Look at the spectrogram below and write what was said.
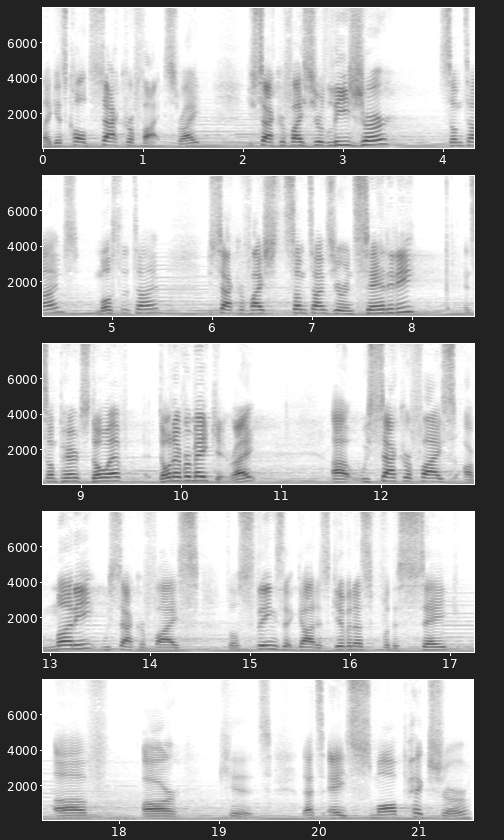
Like it's called sacrifice, right? You sacrifice your leisure sometimes, most of the time. You sacrifice sometimes your insanity, and some parents don't have don't ever make it, right? Uh, we sacrifice our money, we sacrifice those things that God has given us for the sake of our kids. That's a small picture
